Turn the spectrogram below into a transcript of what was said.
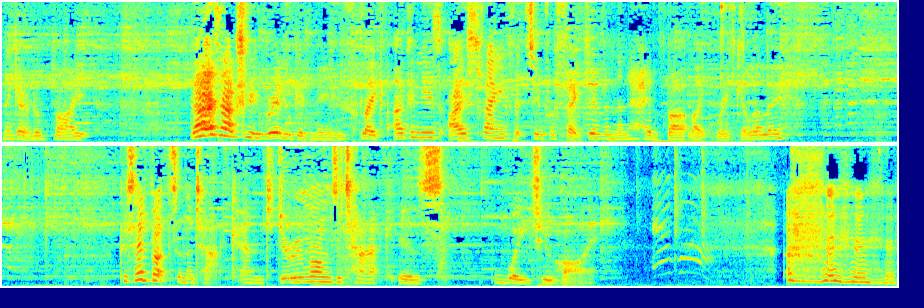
Then go to bite. That is actually a really good move. Like, I can use Ice Fang if it's super effective and then Headbutt, like, regularly. Because Headbutt's an attack, and Darumarind's attack is way too high.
